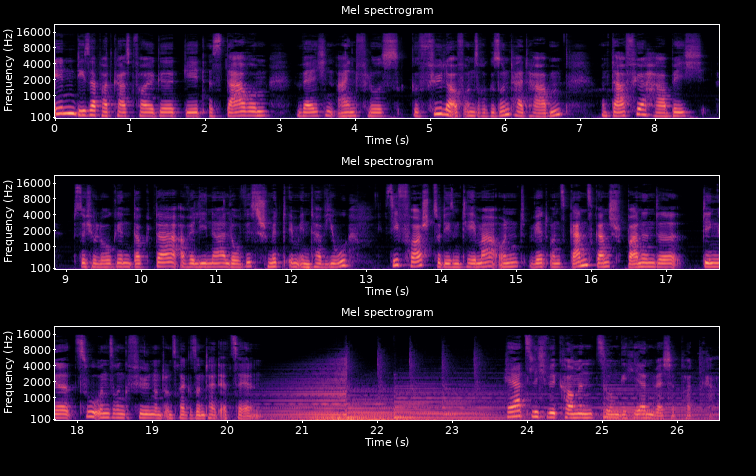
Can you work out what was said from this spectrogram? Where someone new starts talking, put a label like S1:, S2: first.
S1: In dieser Podcast-Folge geht es darum, welchen Einfluss Gefühle auf unsere Gesundheit haben. Und dafür habe ich Psychologin Dr. Avelina Lovis-Schmidt im Interview. Sie forscht zu diesem Thema und wird uns ganz, ganz spannende Dinge zu unseren Gefühlen und unserer Gesundheit erzählen. Herzlich willkommen zum Gehirnwäsche-Podcast.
